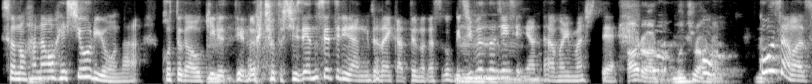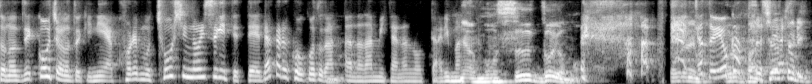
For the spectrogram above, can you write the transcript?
その鼻をへし折るようなことが起きるっていうのが、ちょっと自然の摂理なんじゃないかっていうのが、すごく自分の人生に当てはまりまして。あるある、もちろんある。コンさんはその絶好調の時に、これも調子に乗りすぎてて、だからこういうことがあったんだな、みたいなのってあります、いや、もうすっごい思う。ちょっとよかったバチ当たり、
